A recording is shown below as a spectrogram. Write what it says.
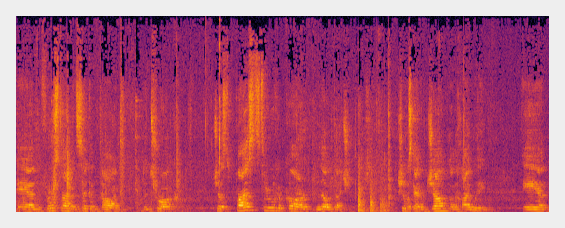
And first time and second time, the truck just passed through her car without touching. She was kind of jumped on the highway and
